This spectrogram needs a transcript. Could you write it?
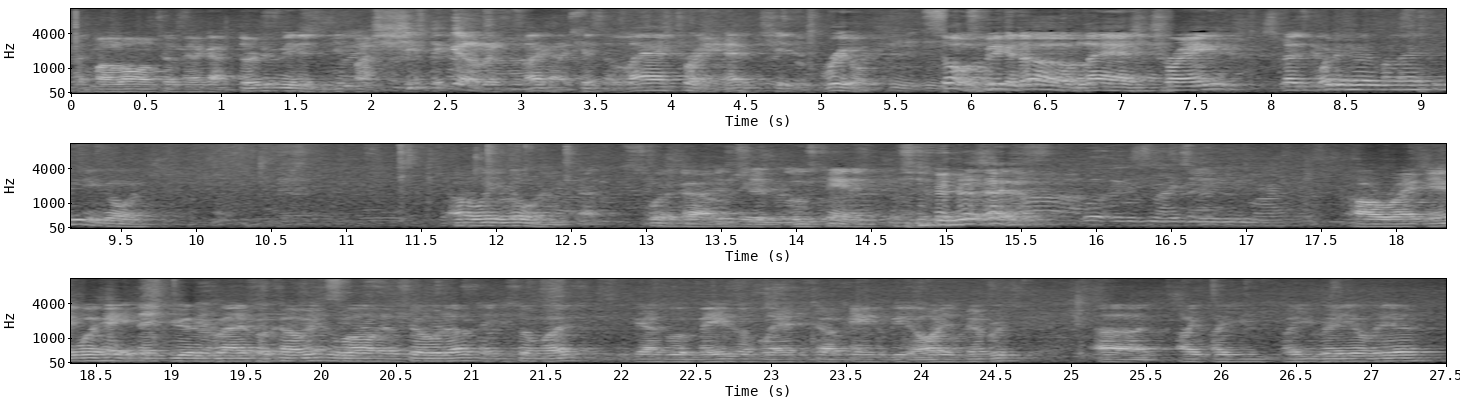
Like my alarm tells me I got 30 minutes to get my shit together. I gotta catch the last train. That shit is real. So speaking of last train, let's, where the hell is my last comedian going? I don't know what he's doing. I swear to God, this nigga is a loose cannon. Well, it was nice meeting you, Mark. All right. Anyway, hey, thank you everybody for coming who all have showed up. Thank you so much. You guys were amazing. I'm glad that y'all came to be the audience members. Uh, are, are you are you ready over there,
